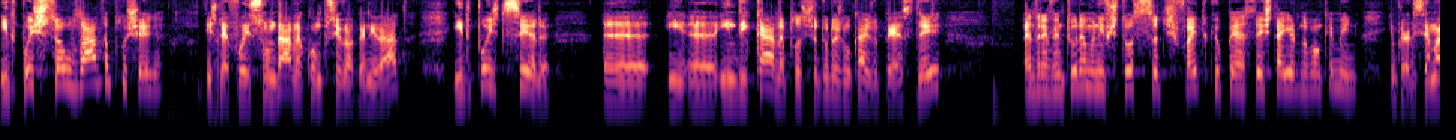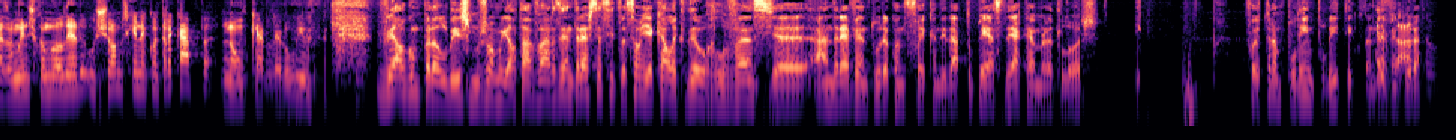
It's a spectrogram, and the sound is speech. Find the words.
e depois saudada pelo Chega. Isto é, foi sondada como possível candidata e depois de ser uh, uh, indicada pelas estruturas locais do PSD, André Ventura manifestou-se satisfeito que o PSD está a ir no bom caminho. E, portanto, isso é mais ou menos como eu ler o Chomsky na contracapa. Não quero ler o livro. Vê algum paralelismo, João Miguel Tavares, entre esta situação e aquela que deu relevância a André Ventura quando foi candidato do PSD à Câmara de Louros? E foi o trampolim político de André Exato. Ventura?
